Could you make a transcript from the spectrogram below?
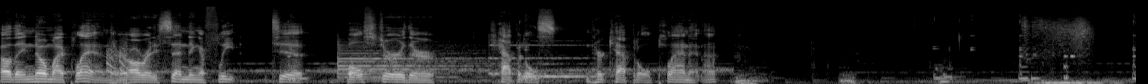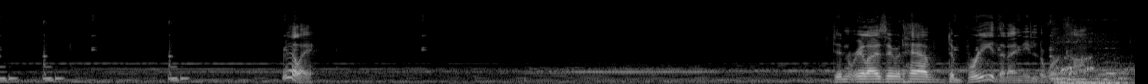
Oh, they know my plan. They're already sending a fleet to bolster their capitals, their capital planet, huh? Really? Didn't realize they would have debris that I needed to work on.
